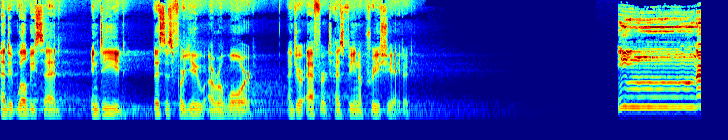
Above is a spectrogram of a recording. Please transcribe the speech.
And it will be said, Indeed, this is for you a reward, and your effort has been appreciated. إنا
